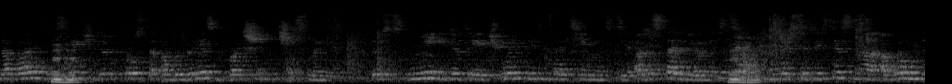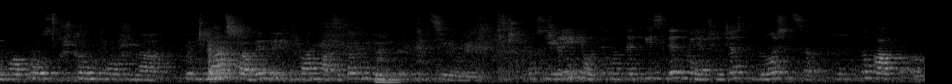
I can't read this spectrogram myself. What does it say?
добавить, здесь речь идет просто об игре с большими числами. То есть не идет речь о репрезентативности, о достоверности. Мне кажется, это, естественно, огромный вопрос, что можно понимать под этой информацией, как мы ее интерпретируем. Но, к сожалению, вот именно такие исследования очень часто выносятся, ну, как э,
